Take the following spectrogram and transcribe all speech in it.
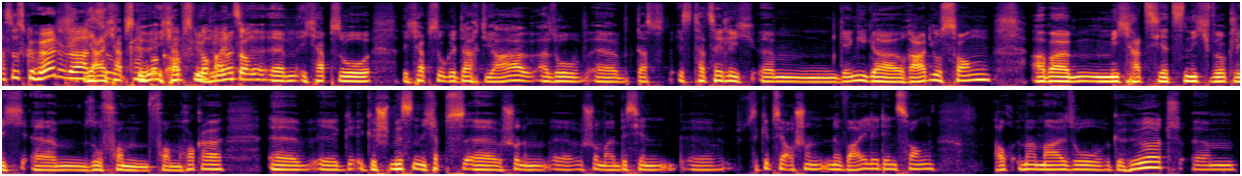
Hast du es gehört oder hast ja, ich hab's keinen Bock ich hab's gehört, noch einen Song? Ähm, ich habe so, ich habe so gedacht, ja, also äh, das ist tatsächlich ähm, gängiger Radiosong, aber mich hat's jetzt nicht wirklich ähm, so vom vom Hocker äh, äh, geschmissen. Ich habe es äh, schon äh, schon mal ein bisschen, äh, gibt's ja auch schon eine Weile den Song, auch immer mal so gehört. Ähm,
